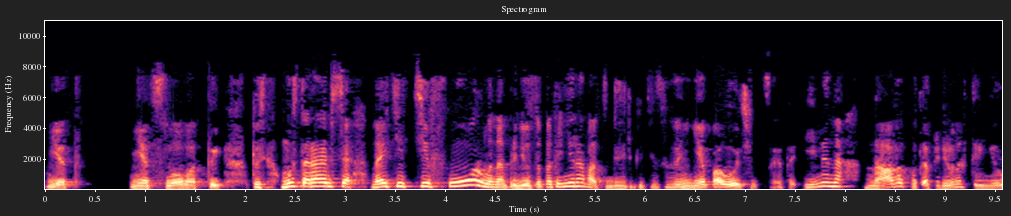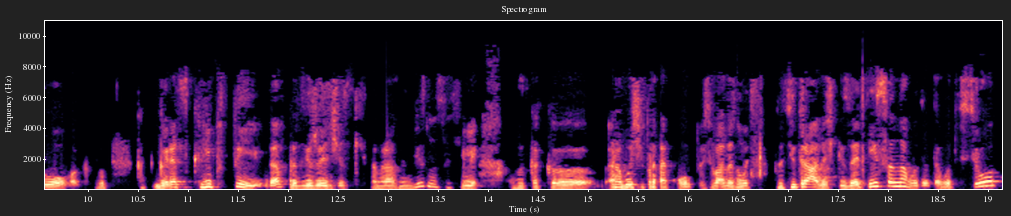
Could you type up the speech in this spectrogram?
«нет» нет слова «ты». То есть мы стараемся найти те формы, нам придется потренироваться, без репетиции не получится. Это именно навык вот определенных тренировок. Вот, как говорят, скрипты да, в продвиженческих там, разных бизнесах или вот как э, рабочий протокол. То есть у вас должно быть на тетрадочке записано вот это вот все,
